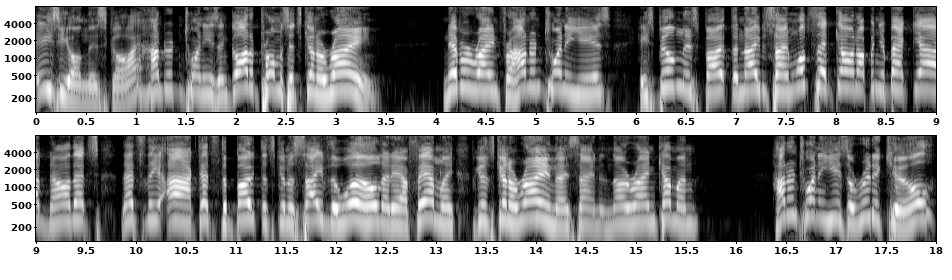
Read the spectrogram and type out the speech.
easy on this guy. 120 years, and God had promised it's going to rain. Never rained for 120 years. He's building this boat. The neighbor's saying, What's that going up in your backyard? No, that's, that's the ark. That's the boat that's going to save the world and our family because it's going to rain. They're saying, There's no rain coming. 120 years of ridicule.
